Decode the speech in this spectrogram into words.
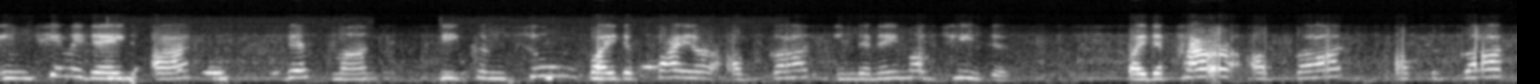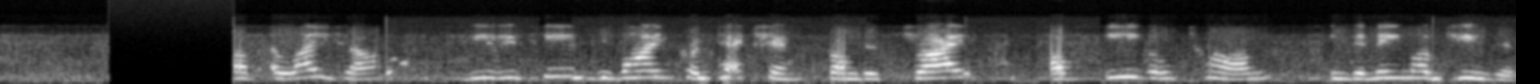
intimidate us this month be consumed by the fire of God in the name of Jesus. By the power of God, of the God of Elijah, we receive divine protection from the strife of evil tongue in the name of Jesus.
